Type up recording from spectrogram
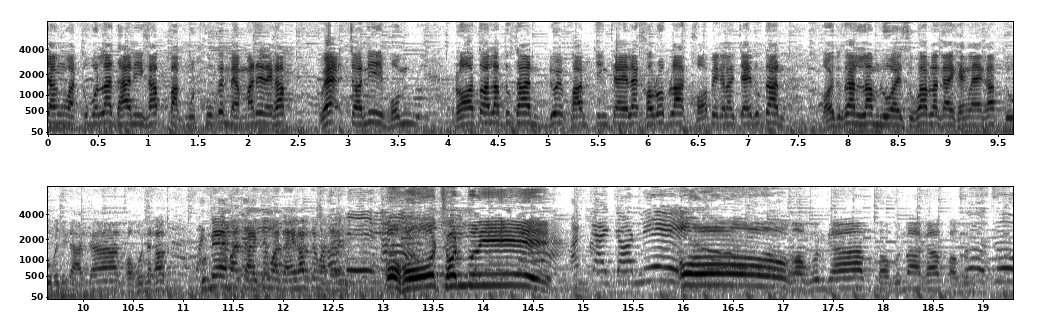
จังหวัดอุบลราชธานีครับปักหมุดคูเกิลแมปมาได้เลยครับ แวะจอนนี่ผม รอต้อนรับทุกท่านด้วยความจริงใจและเคารพรักขอเป็นกำลังใจทุกท่าน ขอให้ทุกท่านร่ำรวยสุขภาพร่างกายแข็งแรงครับ ดูบรรยากาศครับขอบคุณนะครับคุณแม่มาจากจังหวัดไหนครับจังหวัดไหนโอ้โหชนบุรี มันใจจอนนี่ โอ้ขอบคุณครับขอบคุณมากครับขอบคุณสู้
